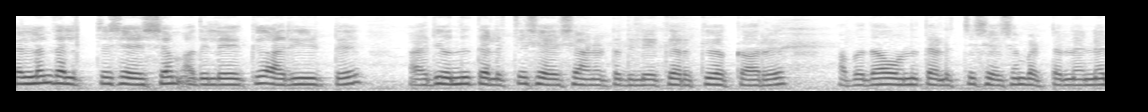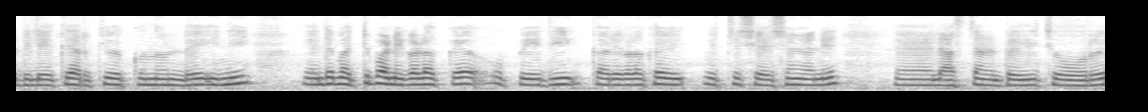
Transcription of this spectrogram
വെള്ളം തിളച്ച ശേഷം അതിലേക്ക് അരിയിട്ട് അരി ഒന്ന് തിളച്ച ശേഷമാണ് കേട്ടോ ഇതിലേക്ക് ഇറക്കി വെക്കാറ്. അപ്പോൾ ഇതാ ഒന്ന് തിളച്ച ശേഷം പെട്ടെന്ന് തന്നെ ഇതിലേക്ക് ഇറക്കി വെക്കുന്നുണ്ട്. ഇനി എന്റെ മറ്റു പണികളൊക്കെ ഉപ്പേരി കറികളൊക്കെ വെച്ച ശേഷം ഞാൻ ലാസ്റ്റാണ് കേട്ടോ ഈ ചോറ്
